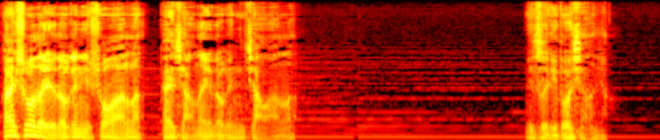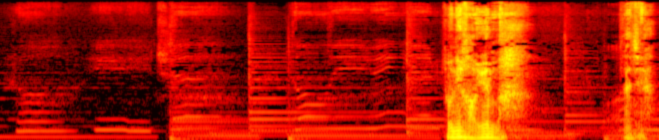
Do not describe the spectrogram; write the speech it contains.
该说的也都跟你说完了，该讲的也都跟你讲完了，你自己多想想。祝你好运吧，再见。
